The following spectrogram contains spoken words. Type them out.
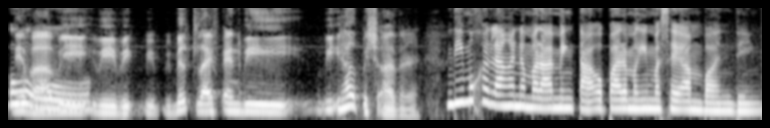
Di ba? We, we, we, we- built life and we, we help each other. Hindi mo kailangan ng maraming tao para maging masaya ang bonding.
